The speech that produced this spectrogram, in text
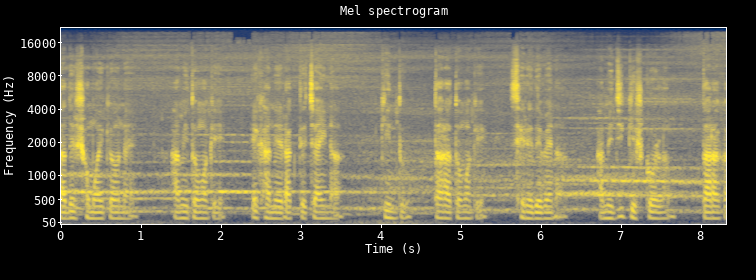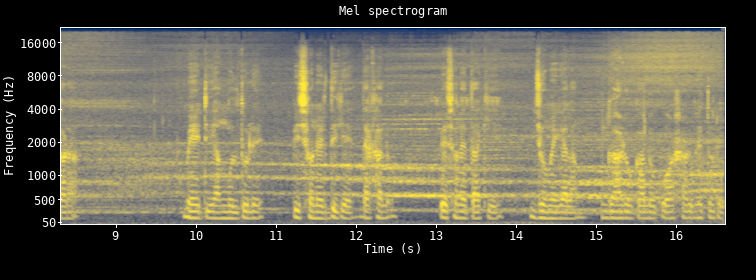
তাদের সময়কেও নেয়। আমি তোমাকে এখানে রাখতে চাই না, কিন্তু তারা তোমাকে ছেড়ে দেবে না। আমি জিজ্ঞেস করলাম, তারা কারা? মেয়েটি আঙ্গুল তুলে পিছনের দিকে দেখাল। পেছনে তাকিয়ে জমে গেলাম। গাঢ় কালো কুয়াশার ভেতরে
